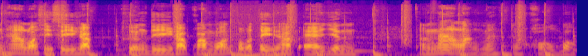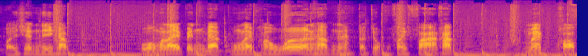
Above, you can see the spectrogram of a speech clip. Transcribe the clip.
2,500 ซีซีครับ เครื่องดีครับ ความร้อนปกตินะครับ แอร์เย็นทั้งหน้าหลังนะ เจ้าของบอกไว้เช่นนี้ครับ พวงมาลัยเป็นแบบพวงมาลัยพาวเวอร์นะครับนะ กระจกไฟฟ้าครับแม็กคอป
